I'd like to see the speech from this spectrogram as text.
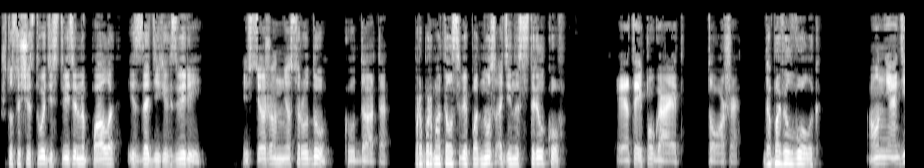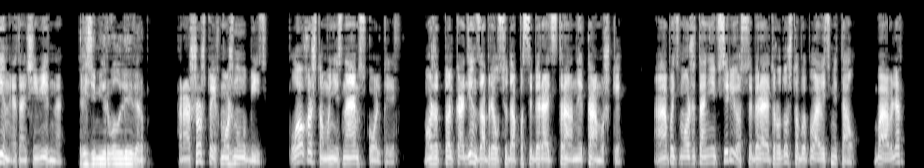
что существо действительно пало из-за диких зверей. И все же он нес руду куда-то. Пробормотал себе под нос один из стрелков. Это и пугает тоже, — добавил Волок. Он не один, это очевидно, — резюмировал Леверб. Хорошо, что их можно убить. Плохо, что мы не знаем, сколько их. Может, только один забрел сюда пособирать странные камушки. А, быть может, они всерьез собирают руду, чтобы плавить металл. Бавлер?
